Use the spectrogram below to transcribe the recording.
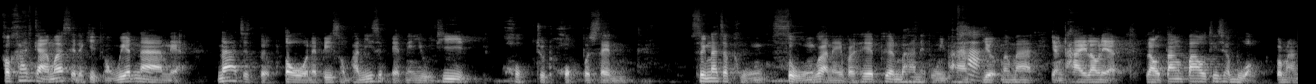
เขาคาดการณ์ว่าเศรษฐกิจของเวียดนามเนี่ยน่าจะเติบโตในปี 2021 เนี่ยอยู่ที่ 6.6เปอร์เซ็นซึ่งน่าจะถูงสูงกว่าในประเทศเพื่อนบ้านในภูมิภาคค่ะเยอะมากๆ อย่างไทยเราเนี่ยเราตั้งเป้าที่จะบวกประมาณ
